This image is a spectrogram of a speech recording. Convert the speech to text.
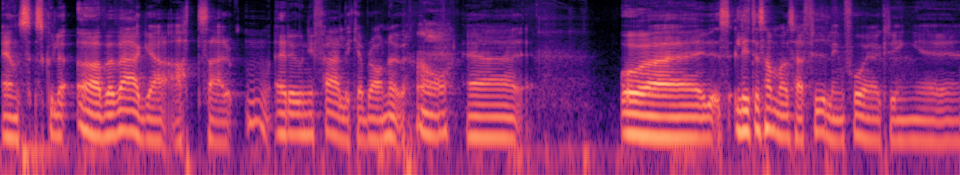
ens skulle överväga att så här, mm, är det ungefär lika bra nu? Ja. Eh, och eh, lite samma så här feeling får jag kring eh,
